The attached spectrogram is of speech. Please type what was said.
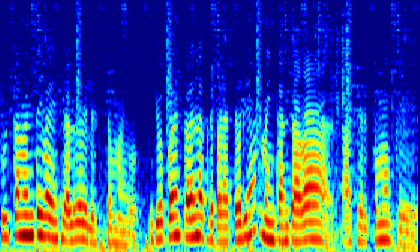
Justamente iba a decir algo del estómago. Yo cuando estaba en la preparatoria me encantaba hacer como que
